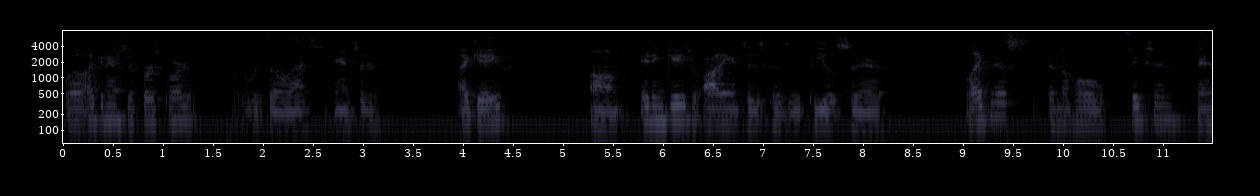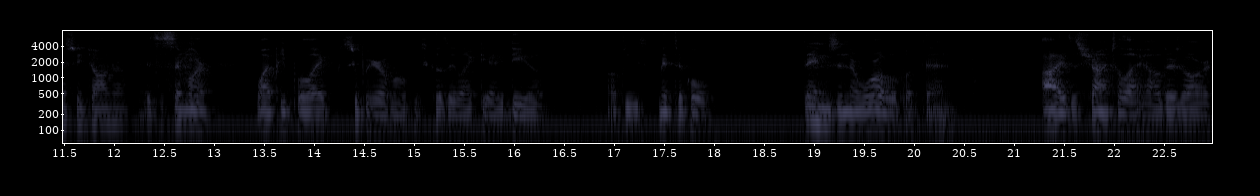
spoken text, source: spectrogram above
Well, I can answer the first part with the last answer I gave. Um, it engaged with audiences because it appeals to their likeness in the whole fiction fantasy genre. It's similar why people like superhero movies because they like the idea of these mythical things in their world, but then I just trying to like how there's our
